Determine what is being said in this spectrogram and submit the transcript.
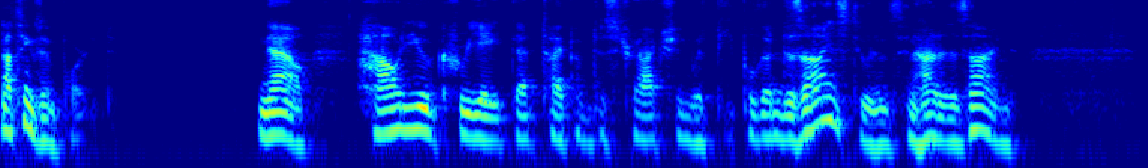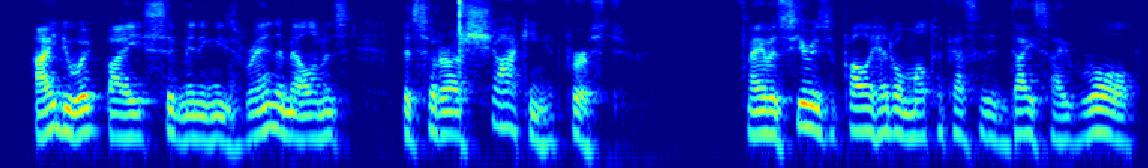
Nothing's important. Now, how do you create that type of distraction with people that are design students and how to design? I do it by submitting these random elements that sort of are shocking at first. I have a series of polyhedral multifaceted dice I roll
